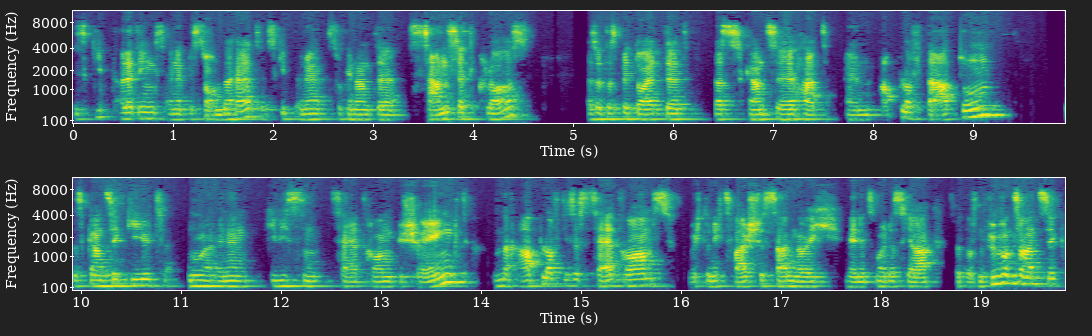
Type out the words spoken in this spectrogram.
Es gibt allerdings eine Besonderheit. Es gibt eine sogenannte Sunset Clause. Also das bedeutet, das Ganze hat ein Ablaufdatum. Das Ganze gilt nur einen gewissen Zeitraum beschränkt. Und nach Ablauf dieses Zeitraums, möchte nichts Falsches sagen, aber ich nenne jetzt mal das Jahr 2025,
